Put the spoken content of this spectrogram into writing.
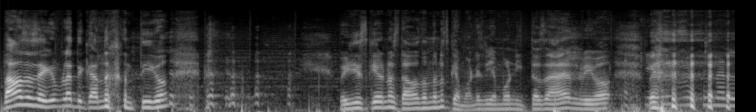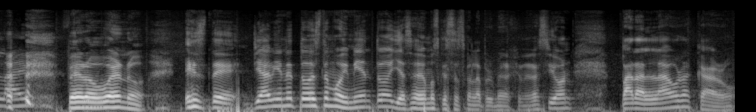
Vamos a seguir platicando contigo. Oye, es que nos estamos dando unos quemones bien bonitos, ¿ah? En vivo. Pero bueno, este, ya viene todo este movimiento, ya sabemos que estás con la primera generación. Para Laura Caro,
